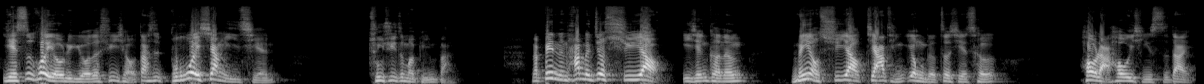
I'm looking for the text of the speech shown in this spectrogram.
也是会有旅游的需求，但是不会像以前出去这么频繁。那变成他们就需要以前可能没有需要家庭用的这些车，后来后疫情时代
